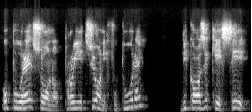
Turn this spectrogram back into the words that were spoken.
oppure sono proiezioni future di cose che se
